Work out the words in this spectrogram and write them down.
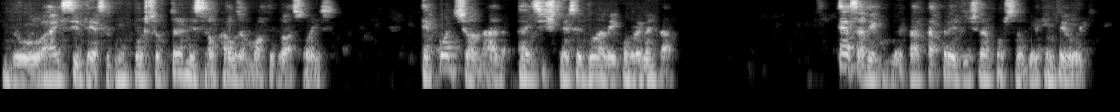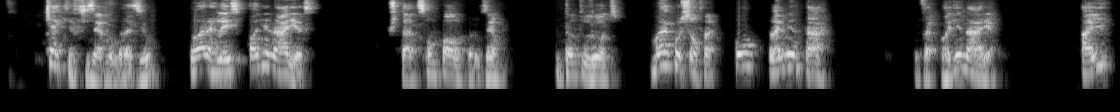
do, a incidência do imposto sobre transmissão, causa morte e doações é condicionada à existência de uma lei complementar. Essa lei complementar está prevista na Constituição de 88. O que é que fizeram no Brasil? Várias leis ordinárias. O Estado de São Paulo, por exemplo, e tantos outros. Mas a Constituição fala complementar. ordinária. Aí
